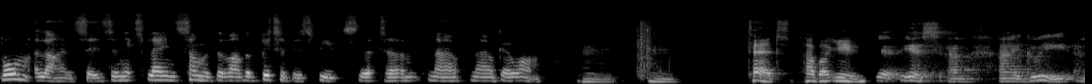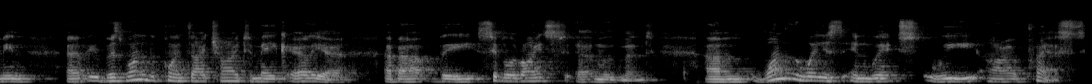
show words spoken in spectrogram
form alliances and explain some of the rather bitter disputes that um, now, now go on. Mm, mm. Ted, how about you? Yeah, yes, um, I agree. I mean, uh, it was one of the points I tried to make earlier about the civil rights uh, movement. Um, one of the ways in which we are oppressed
